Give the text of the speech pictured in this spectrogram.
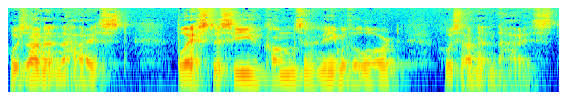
Hosanna in the highest. Blessed is he who comes in the name of the Lord. Hosanna in the highest.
